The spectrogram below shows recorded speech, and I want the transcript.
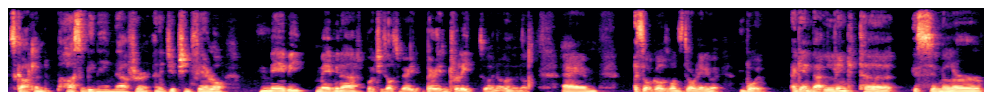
Scotland, possibly named after an Egyptian pharaoh. Maybe, maybe not, but she's also buried buried in Tralee, so I know who knows. Um, so goes one story anyway. But again, that link to similar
